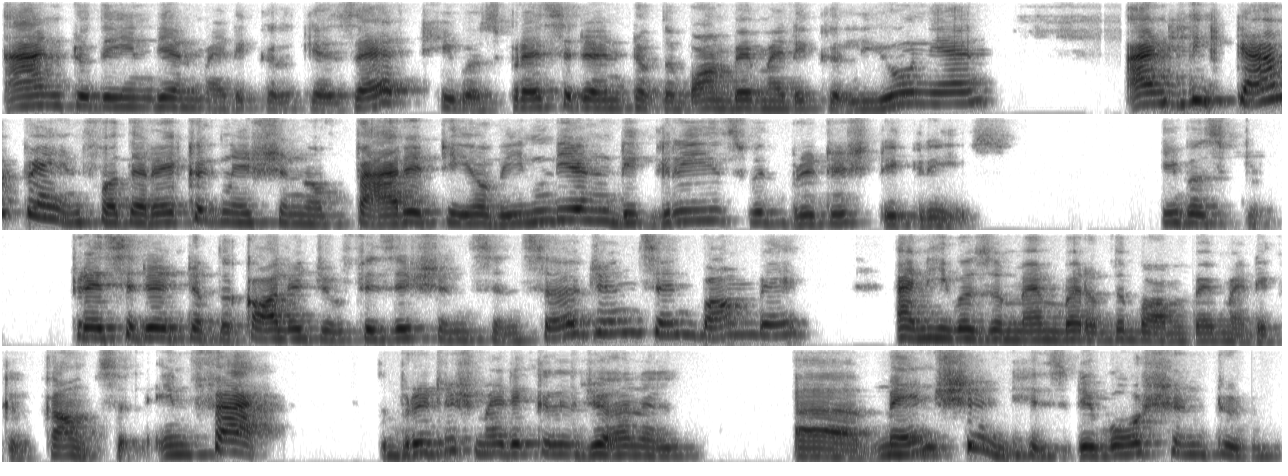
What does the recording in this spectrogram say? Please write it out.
and to the Indian Medical Gazette. He was president of the Bombay Medical Union and he campaigned for the recognition of parity of Indian degrees with British degrees. He was president of the College of Physicians and Surgeons in Bombay, and he was a member of the Bombay Medical Council. In fact, the British Medical Journal uh, mentioned his devotion to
